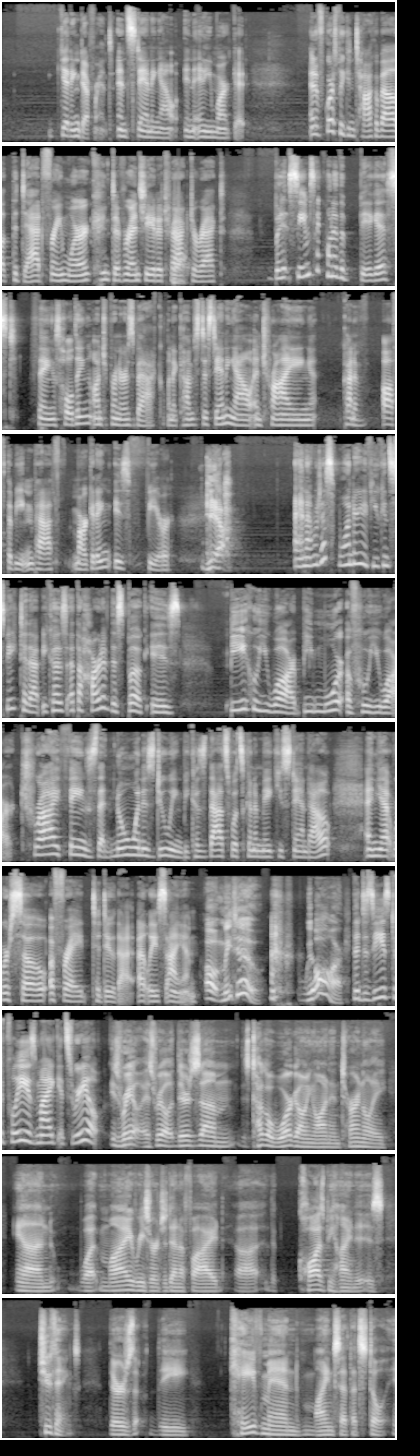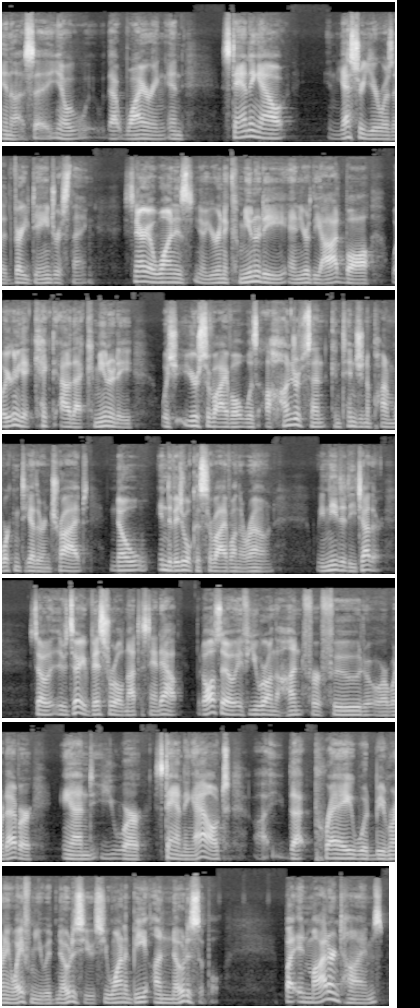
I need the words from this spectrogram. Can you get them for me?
getting different and standing out in any market. And of course, we can talk about the DAD framework, differentiate, attract, yeah. direct. But it seems like one of the biggest things holding entrepreneurs back when it comes to standing out and trying kind of off the beaten path marketing is fear. Yeah. And I'm just wondering if you can speak to that because at the heart of this book is be who you are, be more of who you are. Try things that no one is doing because that's what's going to make you stand out. And yet we're so afraid to do that. At least I am. Oh, me too. we all are. the disease to please, Mike, it's real. It's real. It's real. There's um, this tug of war going on internally. And what my research identified, uh, the cause behind it is two things. There's the caveman mindset that's still in us, uh, you know, that wiring. And standing out in yesteryear was a very dangerous thing. Scenario one is, you know, you're in a community and you're the oddball. Well, you're going to get kicked out of that community, which your survival was 100% contingent upon working together in tribes. No individual could survive on their own. We needed each other. So it was very visceral not to stand out. But also, if you were on the hunt for food or whatever, and you were standing out, uh, that prey would be running away from you, would notice you. So you want to be unnoticeable. But in modern times,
